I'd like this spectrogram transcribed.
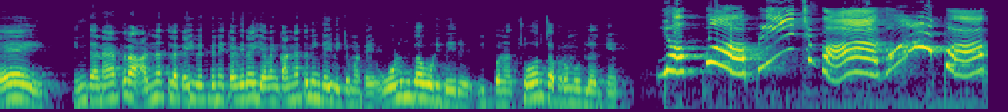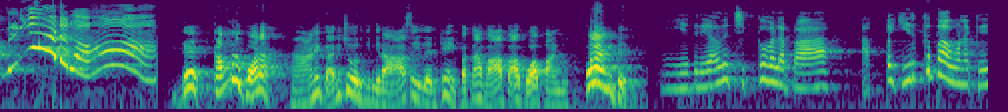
டேய் இந்த நேரத்துல அன்னத்துல கை வைப்பேனே தவிர எவன் கன்னத்துலயும் கை வைக்க மாட்டேன். ஒழுங்கா ஓடி போயிரு. இப்ப நான் சோறு சாப்பிட மூட்ல இருக்கேன். டேய் கம்மல போடா. நானே கறிச்சோறு திங்கிற ஆசையில இருக்கேன். இப்பதான் வாப்பா போப்பான்னு போடாங்கிட்டு எதுலயாவது சிக்குவலப்பா. அப்ப இருக்குப்பா உனக்கு.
